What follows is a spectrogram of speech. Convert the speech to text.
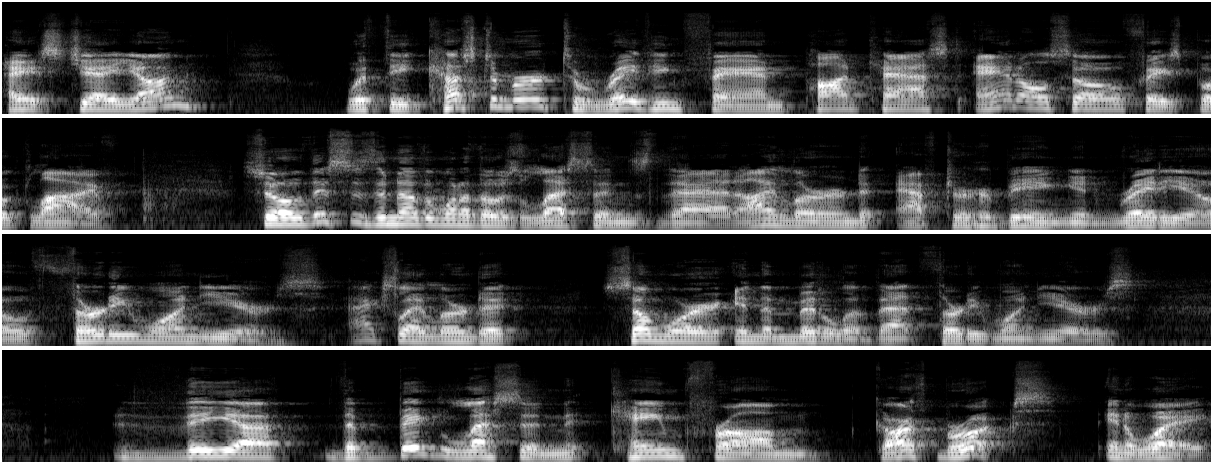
Hey, it's Jay Young with the Customer to Raving Fan podcast and also Facebook Live. So, this is another one of those lessons that I learned after being in radio 31 years. Actually, I learned it somewhere in the middle of that 31 years. The, uh, the big lesson came from Garth Brooks, in a way.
